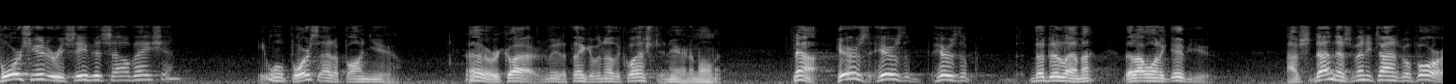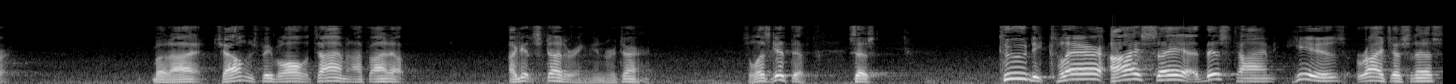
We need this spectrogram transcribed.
force you to receive His salvation? He won't force that upon you. That requires me to think of another question here in a moment. Now, here's here's the here's the the dilemma that I want to give you. I've done this many times before, but I challenge people all the time, and I find out I get stuttering in return. So let's get this. It says, to declare, I say at this time, His righteousness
